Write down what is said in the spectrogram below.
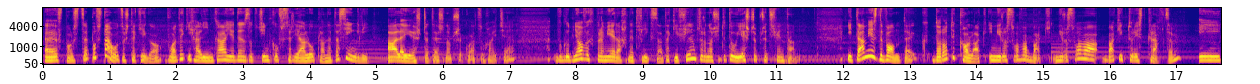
E, w Polsce powstało coś takiego. Władek i Halinka, jeden z odcinków serialu Planeta Singli. Ale jeszcze też na przykład, słuchajcie, w grudniowych premierach Netflixa taki film, który nosi tytuł Jeszcze przed świętami. I tam jest wątek Doroty Kolak i Mirosława Baki. Mirosława Baki, który jest krawcem, i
